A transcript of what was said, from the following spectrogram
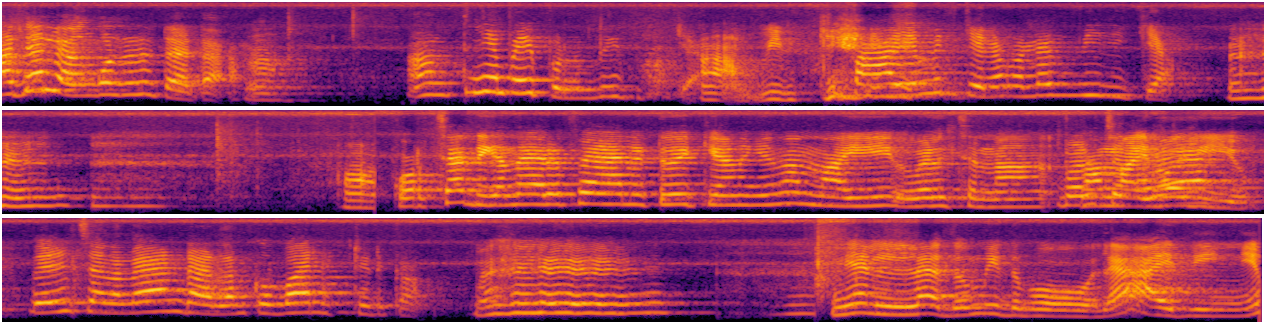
അതെല്ലാം കൊണ്ടിട്ടാ ആ. ഞാൻ പേപ്പറിൽ വിരിക്കാം. വിരിക്ക. കുറച്ചധികം നേരം ഫാൻ ഇട്ട് വെക്കുകയാണെങ്കിൽ നന്നായി വെളിച്ചെണ്ണ നന്നായി വലിയും. വെളിച്ചെണ്ണ വേണ്ട നമുക്ക് വരട്ടെടുക്കാം. ഇനി എല്ലാതും ഇതുപോലെ അരിഞ്ഞ്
